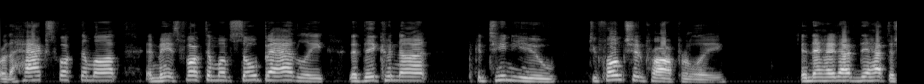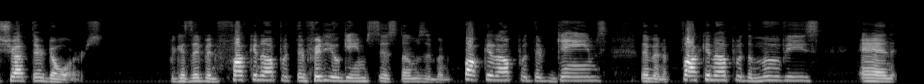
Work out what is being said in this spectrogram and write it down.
or the hacks fucked them up and made fucked them up so badly that they could not continue to function properly, and they had they have to shut their doors because they've been fucking up with their video game systems, they've been fucking up with their games, they've been fucking up with the movies, and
